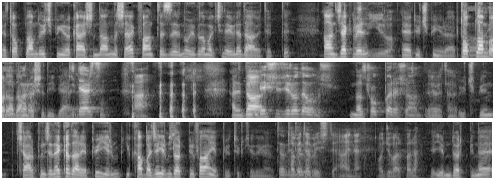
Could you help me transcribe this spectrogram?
Ve toplamda 3000 euro karşılığında anlaşarak fantazilerini uygulamak için evine davet etti. Ancak ver, 1000 euro. evet 3000 euro abi. Toplam Aa, bu arada adam para. başı değil yani. Gidersin. Ha. Hani daha 500 euro da olur. nasıl Çok para şu an. Evet abi 3000 çarpınca ne kadar yapıyor? 20 kabaca 24 bin falan yapıyor Türkiye'de galiba. Tabii Tabii tabii. tabii işte aynen. O civar para. 24 bine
